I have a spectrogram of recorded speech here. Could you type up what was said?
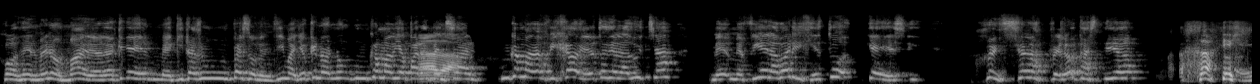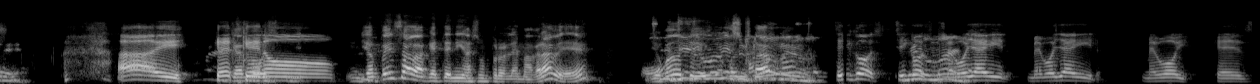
Joder, menos mal, la verdad que me quitas un peso de encima. Yo que no, no- nunca me había parado a pensar, nunca me había fijado. Y el otro día en la ducha me, me fui a lavar y dije, ¿esto qué es? Y, joder, son las pelotas, tío. Ay, ay, que Que es que no. Yo pensaba que tenías un problema grave, ¿eh? Yo Sí, cuando te yo me a había asustado, pero... Chicos, chicos, me mal. voy a ir, me voy a ir, me voy, que es,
